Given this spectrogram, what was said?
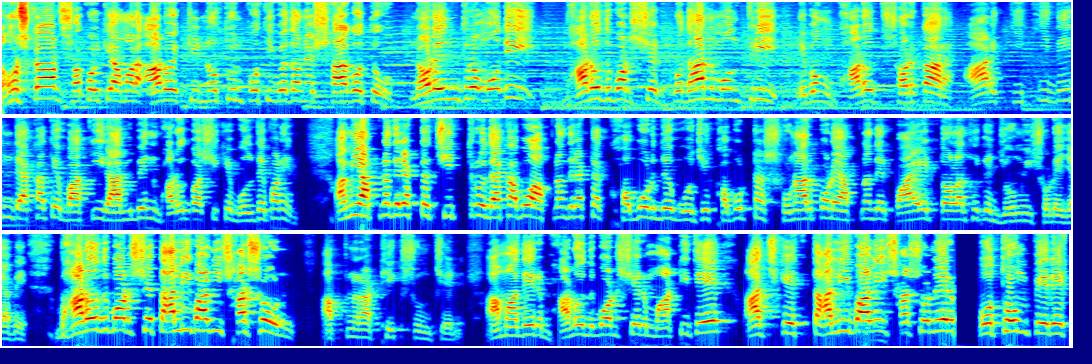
নমস্কার সকলকে আমার আরও একটি নতুন প্রতিবেদনে স্বাগত। নরেন্দ্র মোদী ভারতবর্ষের প্রধানমন্ত্রী এবং ভারত সরকার আর কি কি দিন দেখাতে বাকি রাখবেন ভারতবাসীকে বলতে পারেন? আমি আপনাদের একটা চিত্র দেখাবো, আপনাদের একটা খবর দেবো, যে খবরটা শোনার পরে আপনাদের পায়ের তলা থেকে জমি সরে যাবে। ভারতবর্ষে তালিবানি শাসন, আপনারা ঠিক শুনছেন, আমাদের ভারতবর্ষের মাটিতে আজকে তালিবানি শাসনের প্রথম পেরেক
